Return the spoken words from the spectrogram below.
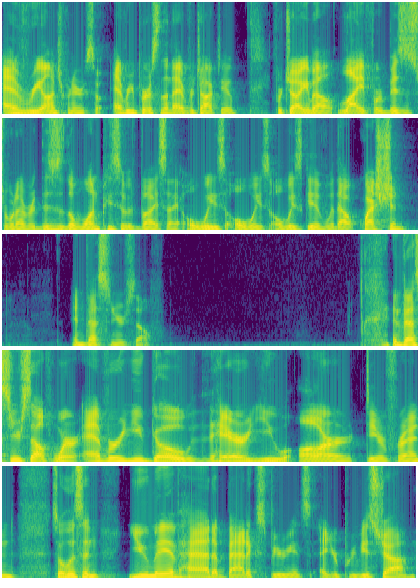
every entrepreneur. So, every person that I ever talk to, if we're talking about life or business or whatever, this is the one piece of advice I always, always, always give without question invest in yourself. Invest in yourself. Wherever you go, there you are, dear friend. So, listen, you may have had a bad experience at your previous job.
